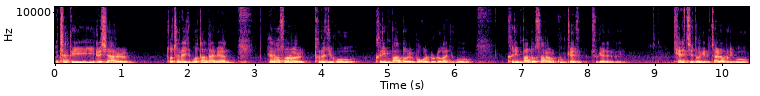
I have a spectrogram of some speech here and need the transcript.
어차피 러시아를 쫓아내지 못한다면 헤라손을 틀어지고 크림반도를 목을 눌러가지고 크림반도 사람을 굶겨 죽여야 되는 거예요. 케치 독일을 잘라버리고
